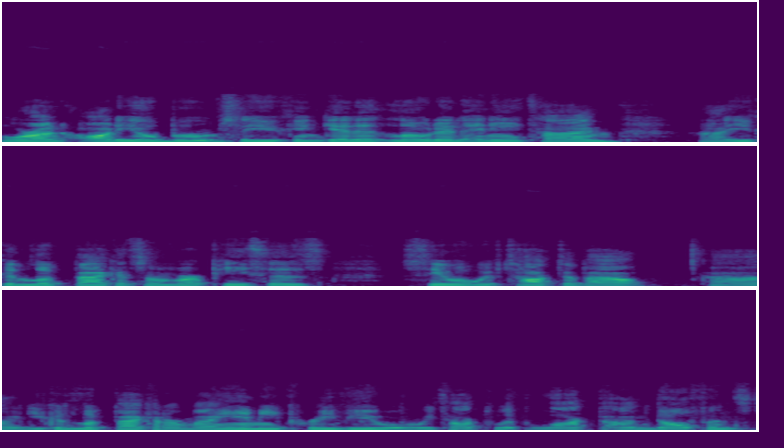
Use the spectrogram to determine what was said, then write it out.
or on Audio Boom so you can get it loaded anytime uh, you can look back at some of our pieces, see what we've talked about. Uh, you can look back at our Miami preview where we talked with Locked On Dolphins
